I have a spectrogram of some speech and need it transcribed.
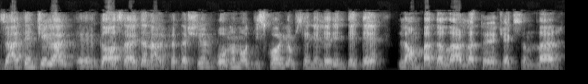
zaten Celal e, Galatasaray'dan arkadaşım. Onun o diskoryum senelerinde de lambadalarla Teo Jackson'lar,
